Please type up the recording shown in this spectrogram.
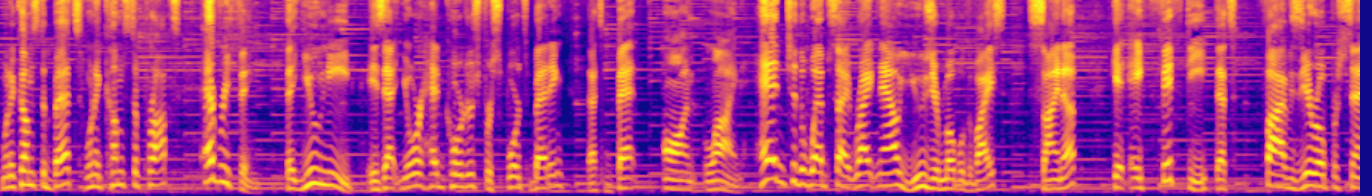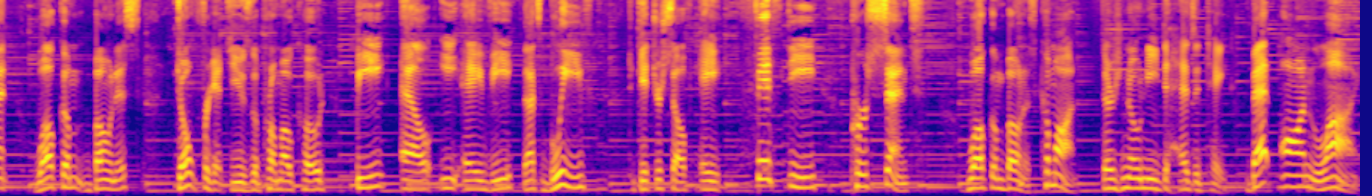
When it comes to bets, when it comes to props, everything that you need is at your headquarters for sports betting. That's Bet Online. Head to the website right now, use your mobile device, sign up, get a 50, that's 50% welcome bonus. Don't forget to use the promo code BLEAV, that's Bleav, to get yourself a 50% welcome bonus. Come on, there's no need to hesitate. BetOnline,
